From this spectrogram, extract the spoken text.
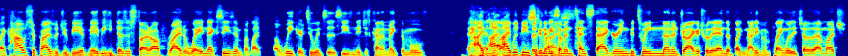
like how surprised would you be if maybe he doesn't start off right away next season, but like a week or two into the season they just kind of make the move. I, I, like, I, would be. There's going to be some intense staggering between Nunn and Dragic where they end up like not even playing with each other that much.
